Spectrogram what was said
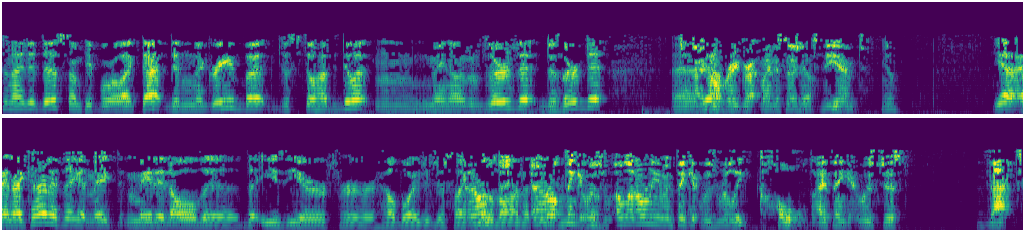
and I did this. Some people were like that, didn't agree, but just still had to do it and may not have deserved it. Deserved it. And, I yeah. don't regret my decisions. The end. Yeah, and I kind of think it made made it all the the easier for Hellboy to just like move thi- on at I don't end. think it so. was. well, I don't even think it was really cold. I think it was just that's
